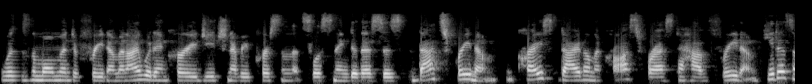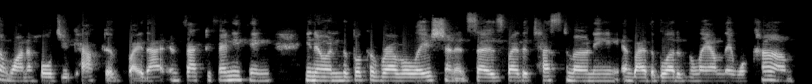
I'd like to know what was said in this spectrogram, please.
was the moment of freedom, and I would encourage each and every person that's listening to this is that's freedom. Christ died on the cross for us to have freedom. He doesn't want to hold you captive by that. In fact, if anything, you know, in the book of Revelation, it says, "By the testimony and by the blood of the Lamb, they will come,"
